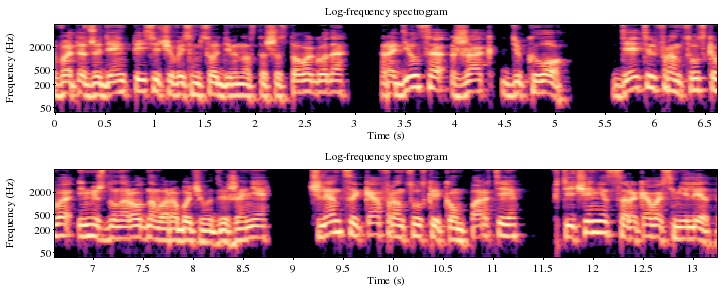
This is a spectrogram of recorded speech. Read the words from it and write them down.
В этот же день 1896 года родился Жак Дюкло, деятель французского и международного рабочего движения, член ЦК французской компартии в течение 48 лет,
